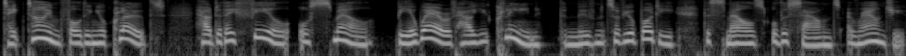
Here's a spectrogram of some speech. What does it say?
take time folding your clothes. How do they feel or smell? Be aware of how you clean, the movements of your body, the smells or the sounds around you.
